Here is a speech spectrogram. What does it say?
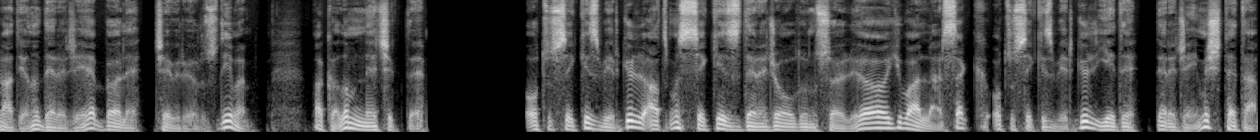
Radyanı dereceye böyle çeviriyoruz değil mi? Bakalım ne çıktı? 38,68 derece olduğunu söylüyor. Yuvarlarsak 38,7 dereceymiş teta.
